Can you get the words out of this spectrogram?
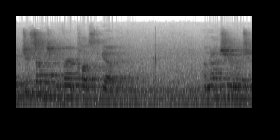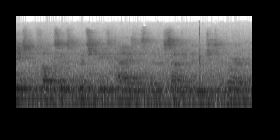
Put your subject and verb close together. I'm not sure which of these folks is, which of these guys is the subject and which is the verb.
